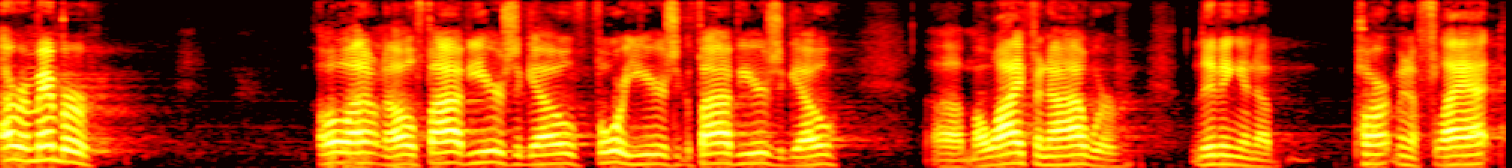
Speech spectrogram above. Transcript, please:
I remember, oh, I don't know, five years ago, four years ago, five years ago, uh, my wife and I were living in an apartment, a flat,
